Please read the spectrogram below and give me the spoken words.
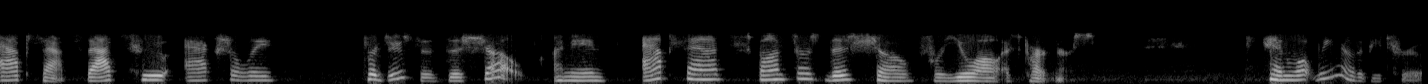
APSATS. That's who actually produces this show. I mean, APSATS sponsors this show for you all as partners. And what we know to be true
